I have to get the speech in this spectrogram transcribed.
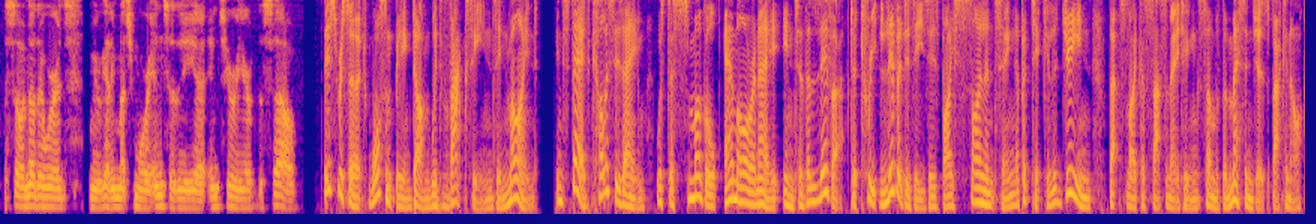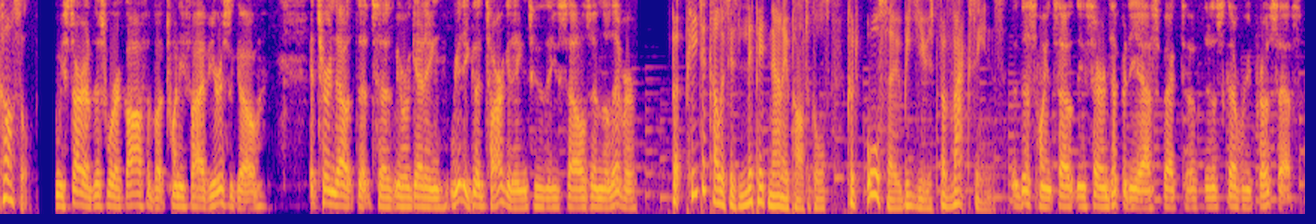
So, in other words, we were getting much more into the uh, interior of the cell. This research wasn't being done with vaccines in mind. Instead, Cullis's aim was to smuggle mRNA into the liver to treat liver diseases by silencing a particular gene. That's like assassinating some of the messengers back in our castle. We started this work off about 25 years ago. It turned out that uh, we were getting really good targeting to these cells in the liver. But Peter Cullis's lipid nanoparticles could also be used for vaccines. This points out the serendipity aspect of the discovery process.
